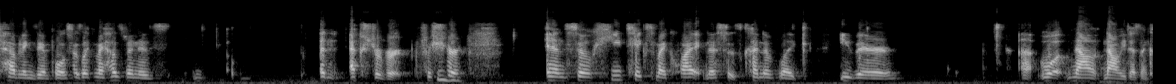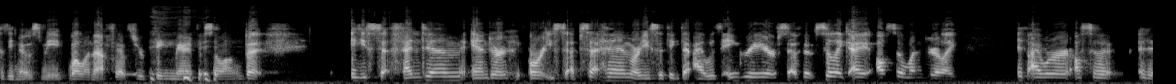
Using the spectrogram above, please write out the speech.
have an example, so like my husband is an extrovert for mm-hmm. sure, and so he takes my quietness as kind of like either uh, well, now now he doesn't because he knows me well enough after being married for so long. But it used to offend him, and or or it used to upset him, or used to think that I was angry or so. So like, I also wonder like if I were also an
